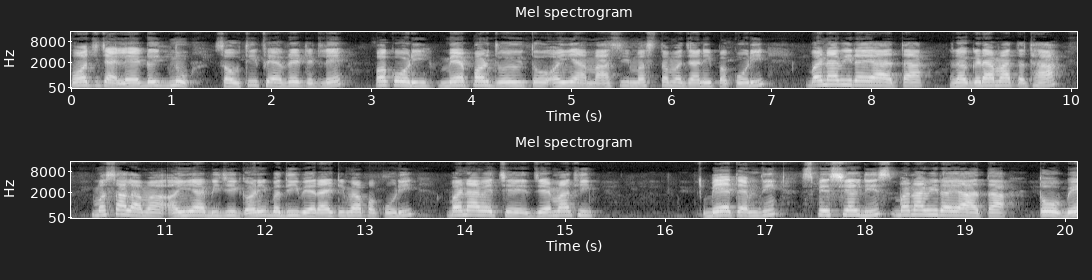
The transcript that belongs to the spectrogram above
પહોંચી જાય. લેડીઝનું સૌથી ફેવરેટ એટલે પકોડી. મેં પણ જોયું તો અહીંયા માસી મસ્ત મજાની પકોડી બનાવી રહ્યા હતા. રગડામાં તથા મસાલામાં. અહીંયા બીજી ઘણી બધી વેરાયટીમાં પકોડી બનાવે છે. જેમાંથી બે તેમની સ્પેશિયલ ડીશ બનાવી રહ્યા હતા. તો બે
